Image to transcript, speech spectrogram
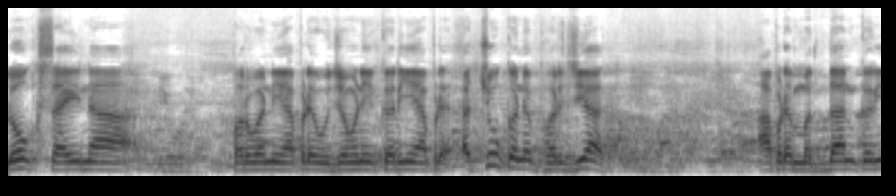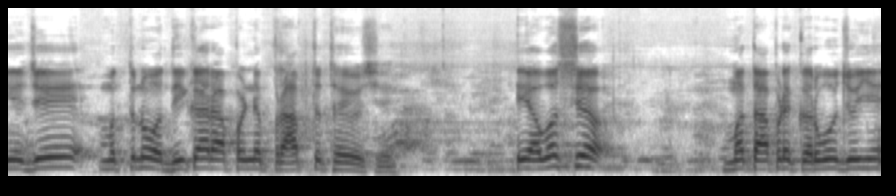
લોકશાહીના પર્વની આપણે ઉજવણી કરીએ, આપણે અચૂક અને ફરજિયાત આપણે મતદાન કરીએ, જે મતનો અધિકાર આપણને પ્રાપ્ત થયો છે. એ અવશ્ય મત આપણે કરવો જોઈએ.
